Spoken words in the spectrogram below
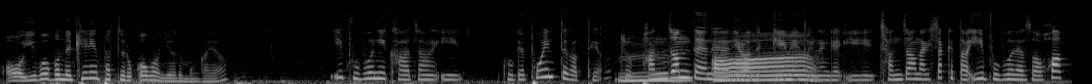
어, 이 부분을 killing part로 꼽은 이유는 뭔가요? 이 부분이 가장 이 곡의 포인트 같아요. 좀 음. 반전되는 아. 이런 느낌이 드는 게 이 잔잔하게 시작했다 이 부분에서 확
